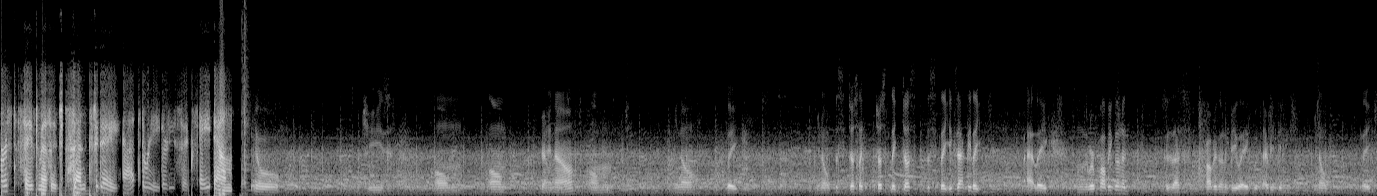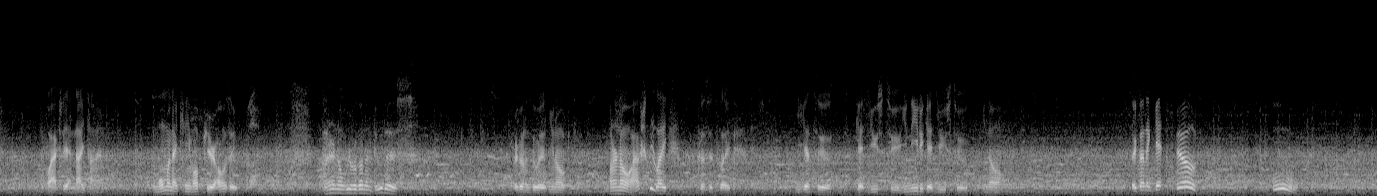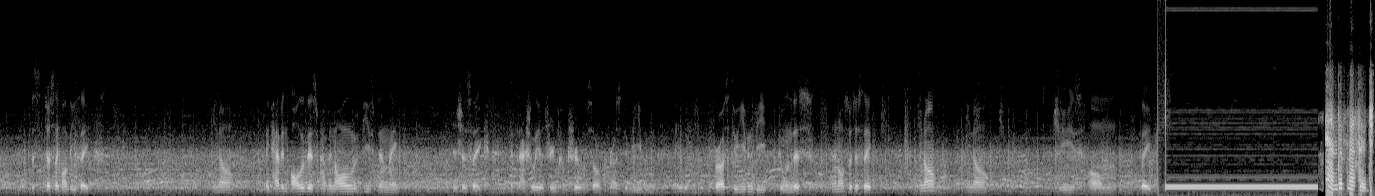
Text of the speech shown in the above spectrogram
first saved message sent today at 3.36 a.m. Yo. Jeez. Um. Um. Right now. Um. You know. Like. You know. This just like just like just this like exactly like at like we're probably gonna because that's probably gonna be like with everything. You know. Like. Well, actually at nighttime. The moment I came up here, I was like. I didn't know we were gonna do this. We're gonna do it, you know. I don't know. I actually like, cause it's like you get to get used to. You need to get used to, you know. They're gonna get filled. Ooh. This just like all these like, you know, like having all of this, having all of these been like it's just like it's actually a dream come true. So for us to be even able to, for us to even be doing this, and also just like, you know, you know, jeez, um, like. End of message.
